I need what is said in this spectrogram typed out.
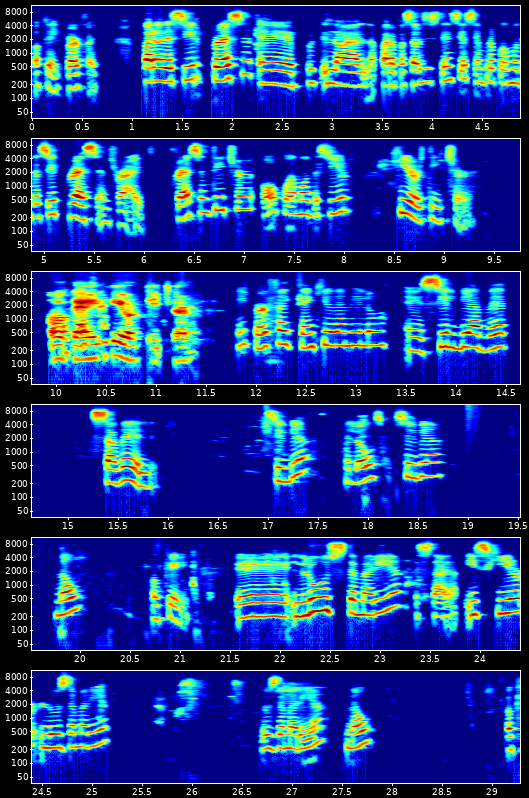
Ok, perfect. Para decir present, eh, la- la- para pasar asistencia siempre podemos decir present, right? Present teacher o podemos decir here teacher. Okay, here, teacher. Okay, perfect. Thank you, Danilo. Eh, Silvia Beth Sabel. Silvia? Hello, Silvia? No? Ok. Eh, Luz de María. Está, is here Luz de María? Luz de María? No? Ok.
